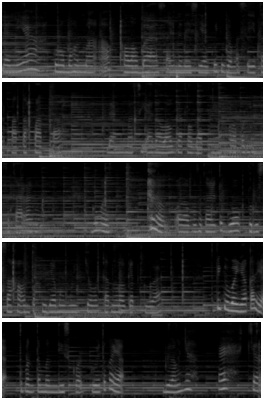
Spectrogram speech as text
Dan ya gue mohon maaf kalau bahasa Indonesia gue juga masih terpatah-patah dan masih ada logat-logatnya. Walaupun sekarang gue masih walaupun sekarang itu gue berusaha untuk tidak memunculkan logat gue tapi kebanyakan ya teman-teman Discord gue itu kayak bilangnya eh kir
